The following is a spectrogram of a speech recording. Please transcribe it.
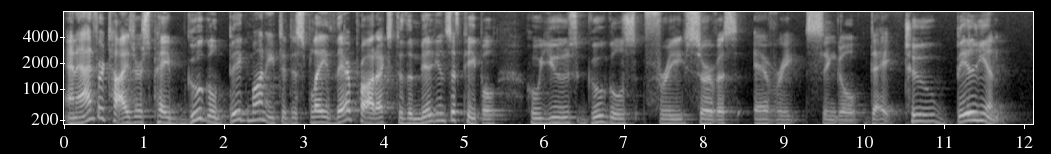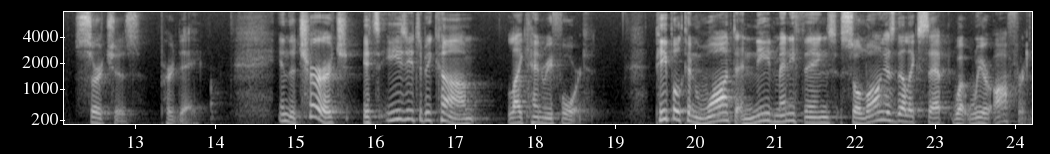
And advertisers pay Google big money to display their products to the millions of people who use Google's free service every single day. Two billion searches per day. In the church, it's easy to become like Henry Ford. People can want and need many things so long as they'll accept what we're offering.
